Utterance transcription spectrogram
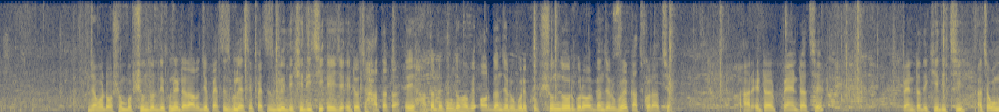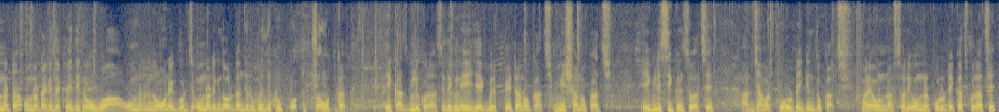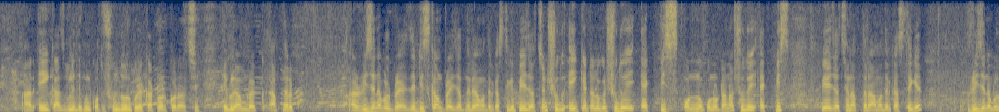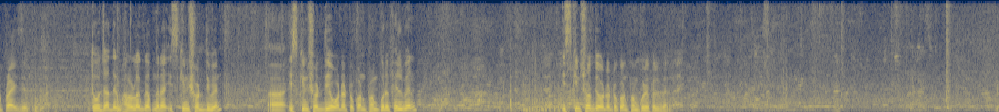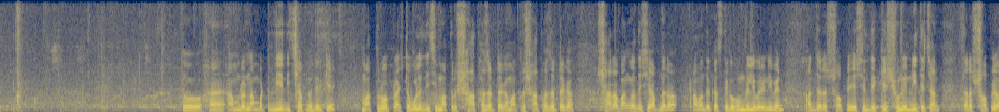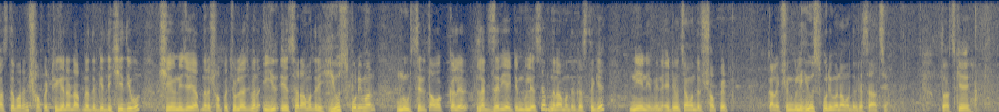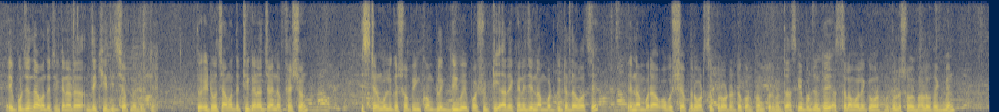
জামাটা অসম্ভব সুন্দর। দেখুন, এটার আরও যে প্যাসেজগুলি আছে, প্যাসেজগুলি দেখিয়ে দিচ্ছি। এই যে, এটা হচ্ছে হাতাটা। এই হাতাটা কিন্তু হবে অর্গানজার উপরে। খুব সুন্দর করে অর্গানজার উপরে কাজ করা আছে। আর এটার প্যান্ট আছে। প্যান্টটা দেখিয়ে দিচ্ছি। আচ্ছা ওন্নাটা, ওন্নাটাকে দেখাই, দেখুন, ও ওয়া ওন্নাটা কিন্তু অনেক গড়ছে ওন্নাটা কিন্তু অর্গানজের উপরে, দেখুন কত চমৎকার। এই কাজগুলি করা আছে, দেখুন, এই যে একবারে পেটানো কাজ, মেশানো কাজ, এইগুলি সিকোয়েন্সও আছে। আর জামার পুরোটাই কিন্তু কাজ মানে ওনার সরি ওনার পুরোটাই কাজ করা আছে। আর এই কাজগুলি দেখুন কত সুন্দর করে কাটওয়ার্ক করা আছে। এগুলো আমরা আপনারা আর রিজনেবল প্রাইসে ডিসকাউন্ট প্রাইসে আপনারা আমাদের কাছ থেকে পেয়ে যাচ্ছেন, শুধু এই ক্যাটালগের শুধু এই এক পিস অন্য কোনোটা না, শুধু এই এক পিস পেয়ে যাচ্ছেন আপনারা আমাদের কাছ থেকে রিজনেবল প্রাইসে তো যাদের ভালো লাগবে আপনারা স্ক্রিনশট দিবেন স্ক্রিনশট দিয়ে অর্ডারটা কনফার্ম করে ফেলবেন। স্ক্রিনশট দিয়ে অর্ডারটা কনফার্ম করে ফেলবেন। তো হ্যাঁ আমরা নাম্বারটা দিয়ে দিচ্ছি আপনাদেরকে। মাত্র প্রাইসটা বলে দিচ্ছি, মাত্র সাত হাজার টাকা, মাত্র সাত হাজার টাকা। সারা বাংলাদেশে আপনারা আমাদের কাছ থেকে হোম ডেলিভারি নেবেন। আর যারা শপে এসে দেখে, শুনে নিতে চান, তারা শপেও আসতে পারেন। শপের ঠিকানাটা আপনাদেরকে দেখিয়ে দিব। সেই অনুযায়ী আপনারা শপে চলে আসবেন। এছাড়া আমাদের হিউজ পরিমাণ নুটসের তাওয়াক্কালের লাক্সারি আইটেমগুলি আছে, আপনারা আমাদের কাছ থেকে নিয়ে নেবেন। এটা হচ্ছে আমাদের শপের কালেকশনগুলি হিউজ পরিমাণ আমাদের কাছে আছে। তো আজকে এই পর্যন্ত আমাদের ঠিকানাটা দেখিয়ে দিচ্ছি আপনাদেরকে। তো এটা হচ্ছে আমাদের ঠিকানা জয়না ফ্যাশন ইস্টার মল্লিকা শপিং কমপ্লেক্স দুই বাই পঁয়ষট্টি। আর এখানে যে নাম্বার দুইটা দেওয়া আছে, এই নাম্বারে অবশ্যই আপনার হোয়াটসঅ্যাপ করে অর্ডারটা কনফার্ম করবেন। তো আজকে পর্যন্তই, আসসালামু আলাইকুম রহমতুল্লাহ, সবাই ভালো থাকবেন।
